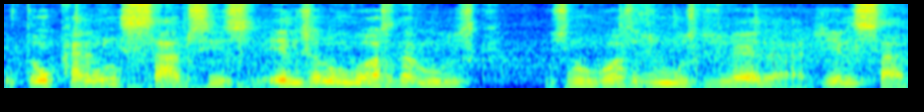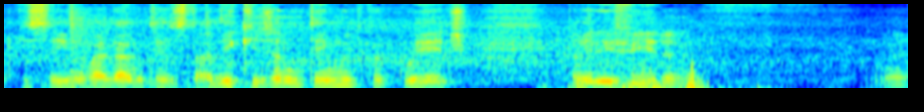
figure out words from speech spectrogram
Então o cara nem sabe se isso. Ele já não gosta da música. A gente não gosta de música de verdade. Ele sabe que isso aí não vai dar muito resultado e que já não tem muito cacuete. Então ele vira. Né,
